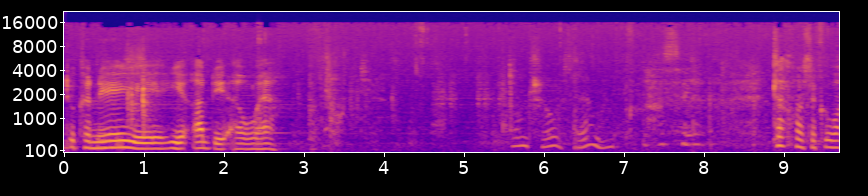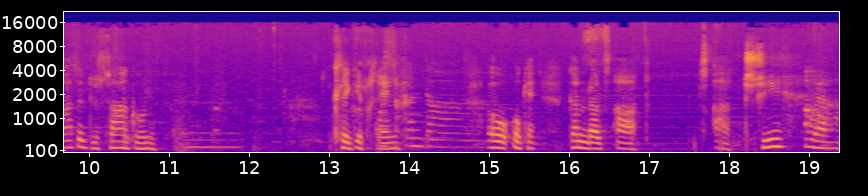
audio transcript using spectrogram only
tukane e adi awa. Und so, sehr gut. Das war so quasi die Sagung. Klingt rein. Skandal. Oh, okay. Gandalf's art. It's archie. Oh. Yeah.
